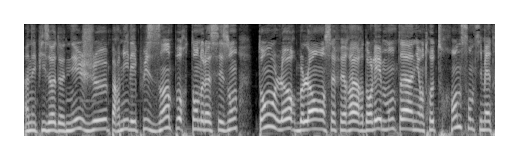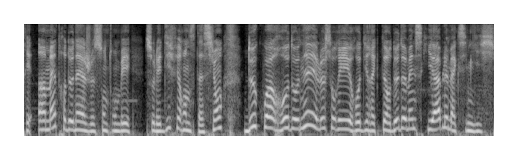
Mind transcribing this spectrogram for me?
Un épisode neigeux parmi les plus importants de la saison, tant l'or blanc s'est fait rare dans les montagnes. Entre 30 cm et 1 mètre de neige sont tombés sur les différentes stations. De quoi redonner le sourire au directeur de domaine skiable, Maxime Guy.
